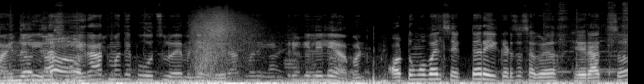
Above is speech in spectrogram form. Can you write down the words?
फायनली हेरात मध्ये पोहोचलोय म्हणजे हेरात मध्ये एंट्री केलेली आहे आपण. ऑटोमोबाईल सेक्टर आहे इकडचं सगळं हेरातचं.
